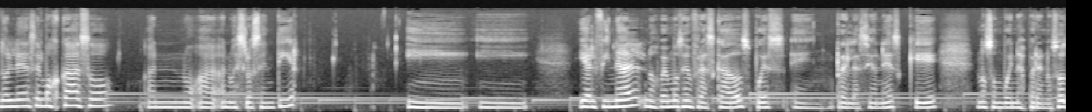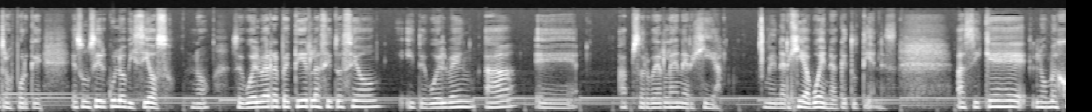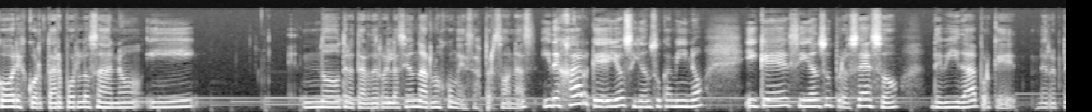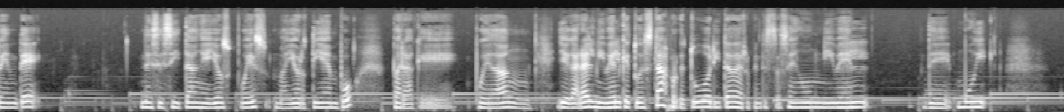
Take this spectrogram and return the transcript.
no le hacemos caso a, nuestro sentir y, y al final nos vemos enfrascados pues en relaciones que no son buenas para nosotros porque es un círculo vicioso, ¿no? Se vuelve a repetir la situación y te vuelven a eh, absorber la energía, la energía buena que tú tienes. Así que lo mejor es cortar por lo sano y no tratar de relacionarnos con esas personas y dejar que ellos sigan su camino y que sigan su proceso de vida porque de repente necesitan ellos pues mayor tiempo para que puedan llegar al nivel que tú estás, porque tú ahorita de repente estás en un nivel de muy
